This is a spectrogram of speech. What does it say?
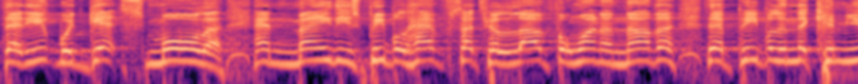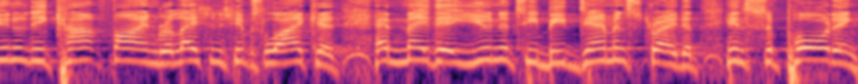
that it would get smaller. And may these people have such a love for one another that people in the community can't find relationships like it. And may their unity be demonstrated in supporting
